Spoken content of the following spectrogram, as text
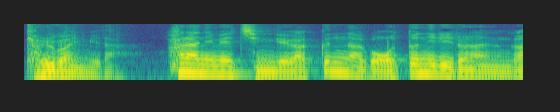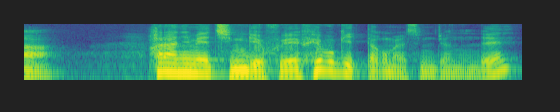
결과입니다. 하나님의 징계가 끝나고 어떤 일이 일어나는가? 하나님의 징계 후에 회복이 있다고 말씀드렸는데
